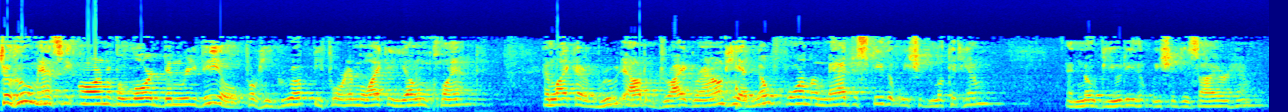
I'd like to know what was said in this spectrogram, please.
to whom has the arm of the Lord been revealed? For he grew up before him like a young plant and like a root out of dry ground. He had no form or majesty that we should look at him and no beauty that we should desire him.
